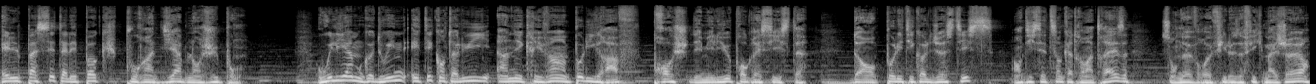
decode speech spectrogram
elle passait à l'époque pour un diable en jupon. William Godwin était quant à lui un écrivain polygraphe proche des milieux progressistes. Dans Political Justice, en 1793, son œuvre philosophique majeure,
